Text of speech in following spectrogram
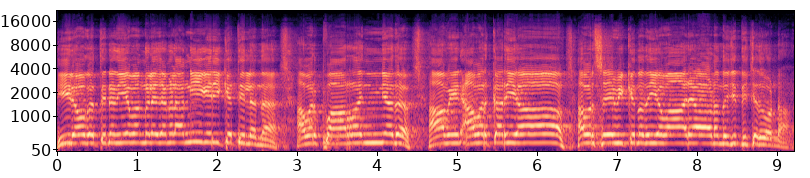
ഈ ലോകത്തിന്റെ നിയമങ്ങളെ ഞങ്ങൾ അംഗീകരിക്കത്തില്ലെന്ന് അവർ പറഞ്ഞത്. ആമീൻ. അവർക്കറിയാം. അവർ സേവിക്കുന്ന ദൈവം ആരാണെന്ന് ചിന്തിച്ചത് കൊണ്ടാണ്.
